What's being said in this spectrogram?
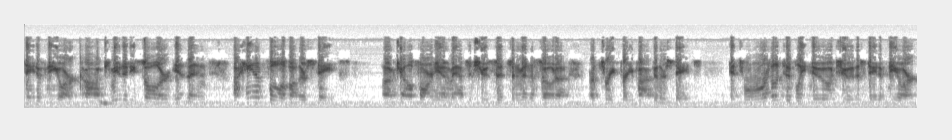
state of New York. Uh, community solar is in a handful of other states uh, California, Massachusetts, and Minnesota are three pretty popular states. It's relatively new to the state of New York.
